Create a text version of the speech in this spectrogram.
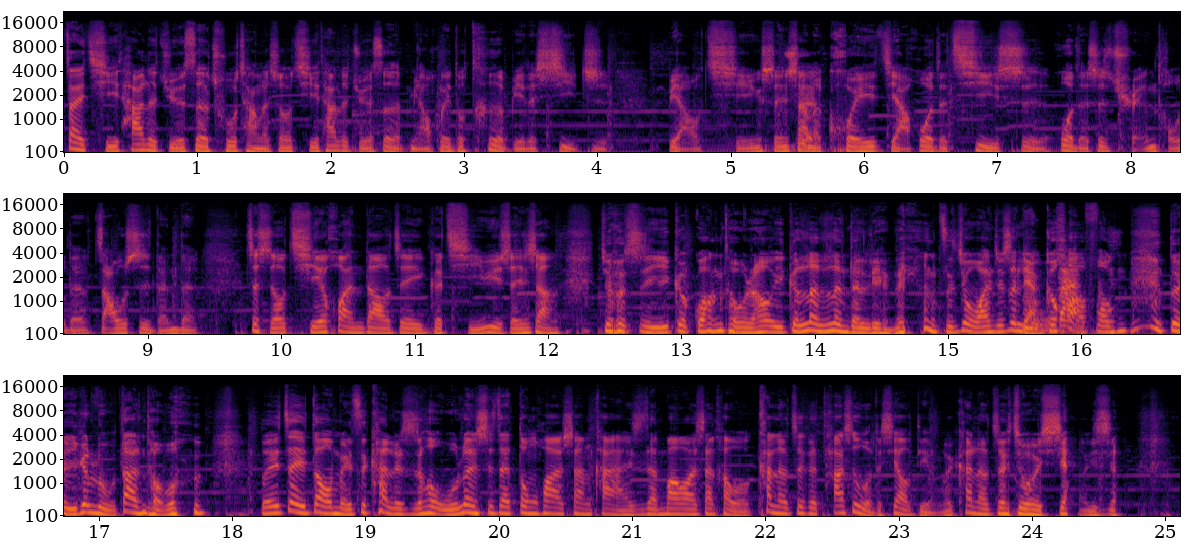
在其他的角色出场的时候，其他的角色的描绘都特别的细致。表情、身上的盔甲或者气势，或者是拳头的招式等等，这时候切换到这个奇遇身上，就是一个光头，然后一个愣愣的脸的样子，就完全是两个画风，对，一个卤蛋头。所以这一段我每次看的时候，无论是在动画上看还是在漫画上看，我看到这个他是我的笑点，我看到这就会笑一下。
